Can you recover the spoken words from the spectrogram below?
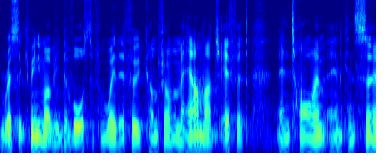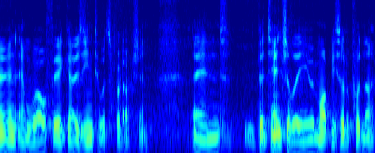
rest of the community might be divorced from where their food comes from and how much effort and time and concern and welfare goes into its production. And potentially, it might be sort of putting a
